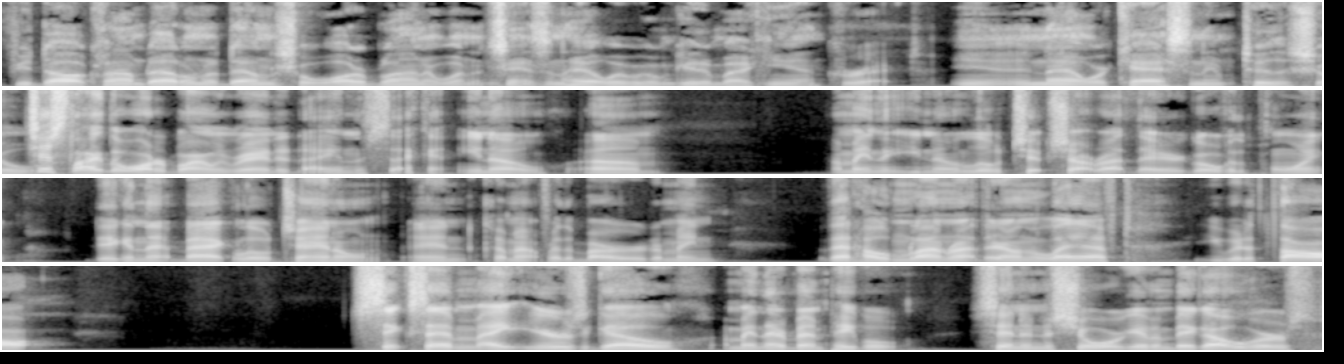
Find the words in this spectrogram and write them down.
if your dog climbed out on a down the shore water blind, there wasn't a chance in hell we were going to get him back in. Correct. And, and now we're casting him to the shore. Just like the water blind we ran today in the second. You know, um, I mean, you know, a little chip shot right there, go over the point, dig in that back little channel, and come out for the bird. I mean, that holding line right there on the left, you would have thought six, seven, eight years ago. I mean, there have been people sitting the shore giving big overs,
